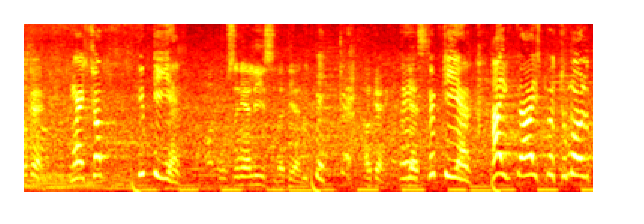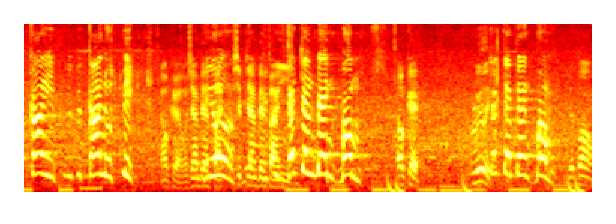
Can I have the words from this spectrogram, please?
OK，my shop fifty years. 五十年历史的店。OK，Uh, Yes。Fifty years. I, I speak tomorrow, can, can you speak? OK，我现在 You 变翻，现在变翻译。Certain bank bomb, OK，Really？certain bank bomb, The bomb。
